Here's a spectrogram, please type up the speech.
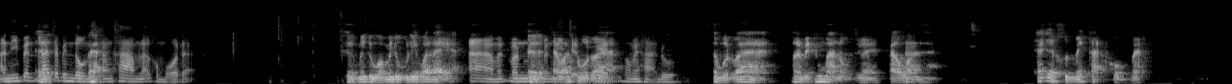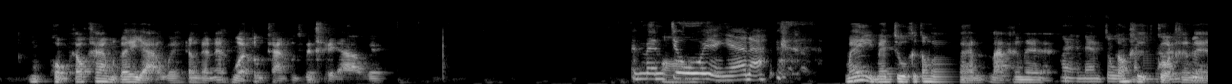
อันนี้เป็นเออน่าจะเป็นดงแบบช้างข้ามแล้วของบดอะคือไม่รู้ว่าไม่รู้เรียกว่าอะไรอะ อ่า มันมันเออมันแต่มีว่าเจ็ดสมมุปติระเภว่าทต้องไปหาดู สมมติว่ามันเป็นทุ่งหมาหลงใช่ไหมแปลว่า ถ้าเกิดคุณไม่ตัดผมอะผมเข้าข้างมันก็จะยาวเว้ยดังนั้นนะหัวตรงกลางคุณจะเป็นไข่ดาวเว้ยเป็นแมนจูอย่างเงี้ยนะ ไม่แมนจูคือต้องร้านร้านข้างหน้าไม่แมนจูต้องคือกดข้างหน้า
